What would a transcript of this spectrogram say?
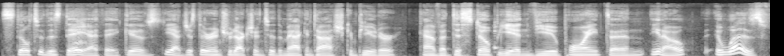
still to this day, I think. It was, yeah, just their introduction to the Macintosh computer, kind of a dystopian viewpoint. And, you know, it was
